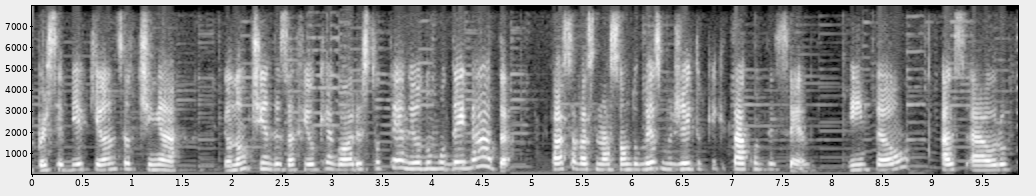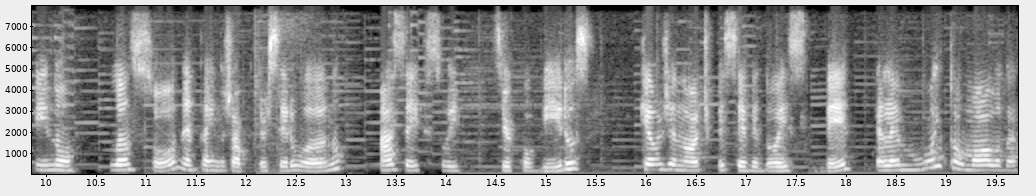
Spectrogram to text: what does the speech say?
percebia que antes eu tinha, eu não tinha desafio que agora eu estou tendo, eu não mudei nada faça a vacinação do mesmo jeito, o que está acontecendo? Então, a, a Urufino lançou, né, está indo já para o terceiro ano, a SafeSui Circovírus, que é um genótipo PCV2B. Ela é muito homóloga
